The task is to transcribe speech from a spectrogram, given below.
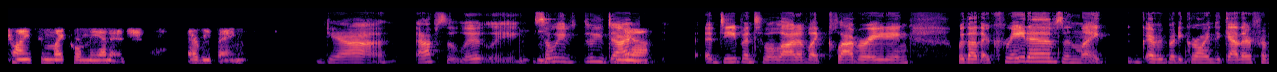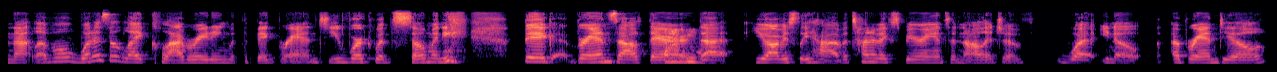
trying to micromanage everything. Yeah, absolutely. Mm-hmm. So we've we've dived yeah. deep into a lot of like collaborating with other creatives and like everybody growing together from that level. What is it like collaborating with the big brands? You've worked with so many big brands out there oh, yeah. that you obviously have a ton of experience and knowledge of what, you know, a brand deal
